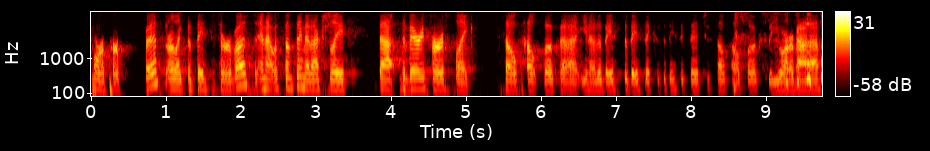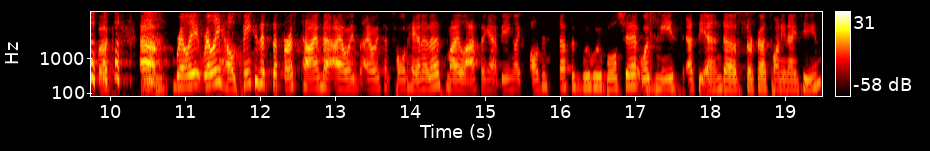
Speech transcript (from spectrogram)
for a purpose or like that they serve us. And that was something that actually that the very first like self-help book that I, you know the base the basic the basic bitch of self-help books the you are a badass book um, really really helped me because it's the first time that i always i always have told hannah this my laughing at being like all this stuff is woo woo bullshit was me at the end of circa 2019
